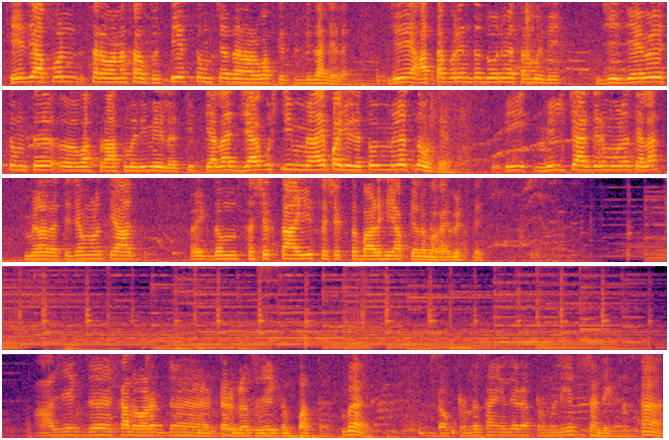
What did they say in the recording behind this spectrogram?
हे जे आपण सर्वांना सांगतो तेच तुमच्या जनावर बाबतीत बी झालेलं आहे. जे आतापर्यंत दोन व्यथामध्ये जे ज्या वेळेस तुमचं अं, वासरू आतमध्ये मेलं ती त्याला ज्या गोष्टी मिळायला पाहिजे होत्या तो मिळत नव्हत्या. ती मिल्क चार्जरमुळे त्याला मिळाला. त्याच्यामुळे ते आज एकदम सशक्त आई सशक्त बाळ हे आपल्याला बघायला भेटतंय आज एक ज कालवाडा डरगळत होते एकदम पातळ. बर. डॉक्टरला सांगितलं डॉक्टर म्हणले येतो संध्याकाळी. हा.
